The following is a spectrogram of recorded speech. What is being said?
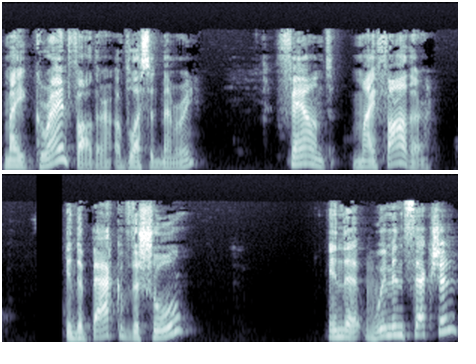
My grandfather of blessed memory found my father in the back of the shul in the women's section.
